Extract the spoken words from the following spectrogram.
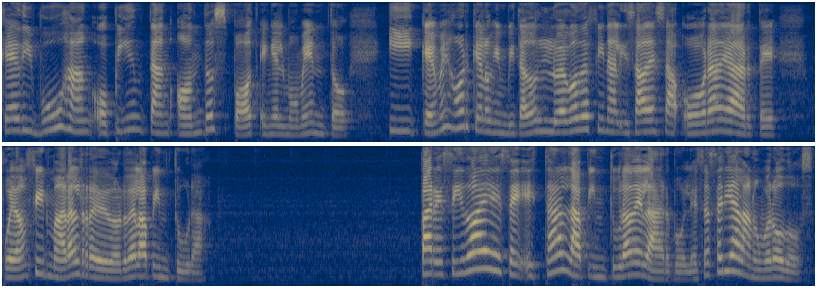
que dibujan o pintan on the spot en el momento. Y qué mejor que los invitados luego de finalizada esa obra de arte puedan firmar alrededor de la pintura. Parecido a ese está la pintura del árbol, esa sería la número 2.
